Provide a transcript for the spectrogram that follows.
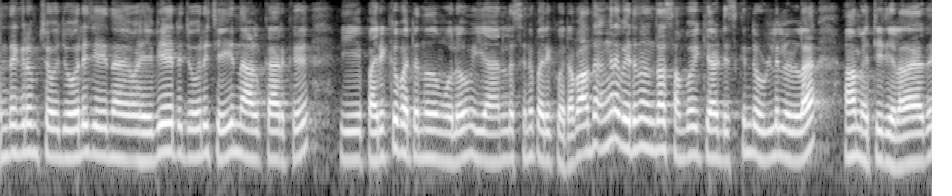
എന്തെങ്കിലും ജോലി ചെയ്യുന്ന ഹെവി ആയിട്ട് ജോലി ചെയ്യുന്ന ആൾക്കാർക്ക് ഈ പരിക്ക് പറ്റുന്നത് മൂലവും ഈ ആനലസിന് പരിക്ക് വരും അപ്പോൾ അത് അങ്ങനെ വരുന്നത് എന്താ സംഭവിക്കുക? ഡിസ്കിന്റെ ഉള്ളിലുള്ള ആ മെറ്റീരിയൽ അതായത്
